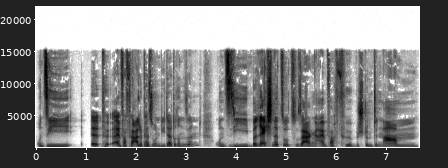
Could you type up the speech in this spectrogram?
und sie äh, für, einfach für alle Personen, die da drin sind. Und sie berechnet sozusagen einfach für bestimmte Namen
